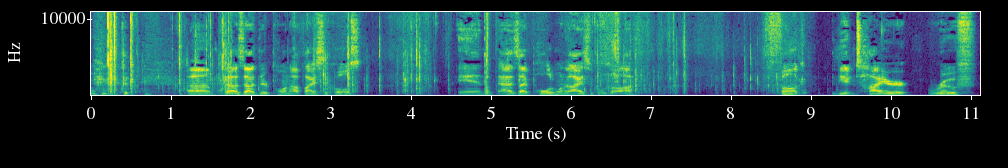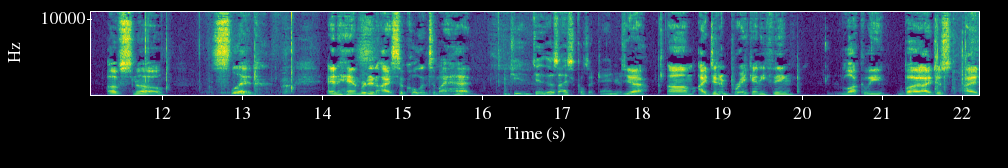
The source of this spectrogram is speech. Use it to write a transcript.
um, so I was out there pulling off icicles, and as I pulled one of the icicles off, thunk, the entire roof of snow slid and hammered an icicle into my head. Dude, dude, those icicles are dangerous. Yeah. Um, I didn't break anything, luckily, but I just I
